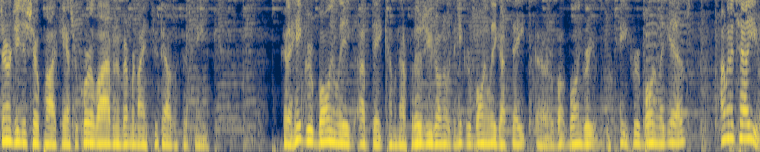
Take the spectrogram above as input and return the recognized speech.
Stoner Jesus Show podcast, recorded live on November 9th, 2015. Got a Hate Group Bowling League update coming up. For those of you who don't know what the Hate Group Bowling League update, uh, Bowling Group, Hate Group Bowling League is, I'm going to tell you.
